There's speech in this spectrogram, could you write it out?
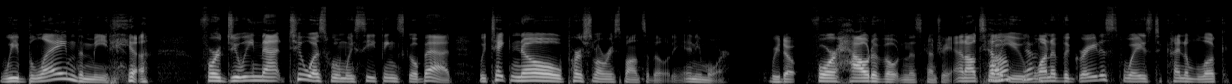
we blame the media for doing that to us when we see things go bad. We take no personal responsibility anymore we don't. for how to vote in this country. And I'll tell Well, you, yeah. one of the greatest ways to kind of look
